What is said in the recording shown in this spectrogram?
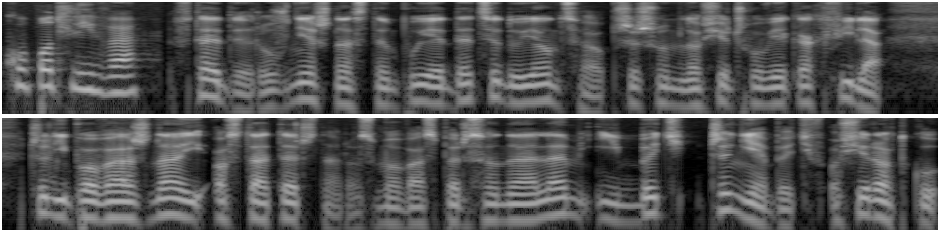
kłopotliwe. Wtedy również następuje decydująca o przyszłym losie człowieka chwila, czyli poważna i ostateczna rozmowa z personelem i być czy nie być w ośrodku.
